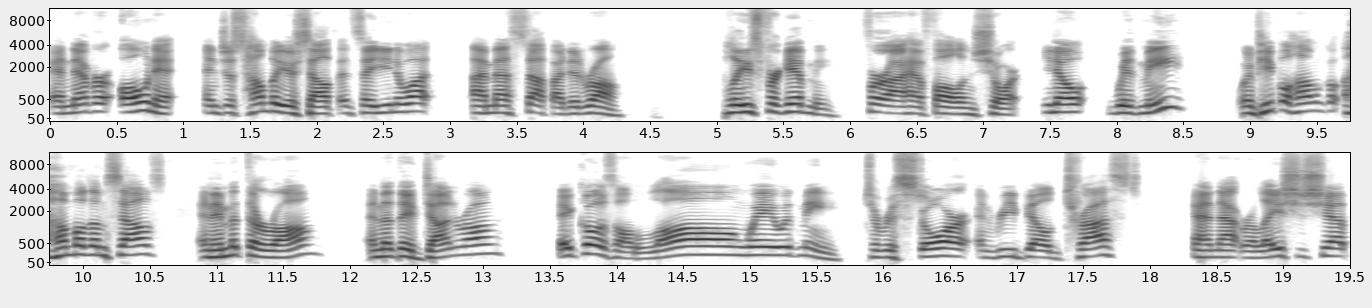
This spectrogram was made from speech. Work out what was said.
and never own it and just humble yourself and say, you know what? I messed up. I did wrong. Please forgive me, for I have fallen short. You know, with me, when people hum- humble themselves and admit they're wrong, and that they've done wrong, it goes a long way with me to restore and rebuild trust and that relationship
